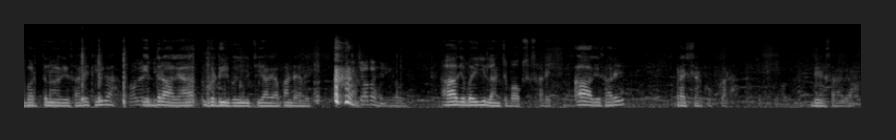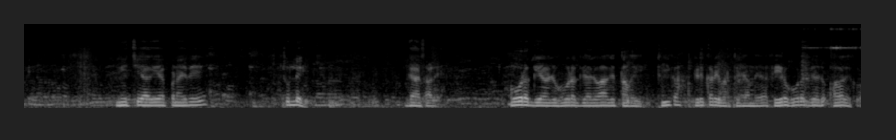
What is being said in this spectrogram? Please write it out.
ਬਰਤਨ ਆ ਗਏ ਸਾਰੇ ਠੀਕ ਆ? ਇੱਧਰ ਆ ਗਿਆ ਗੁਰਦੀਪ ਵੀ ਵਿੱਚ ਹੀ ਆ ਗਿਆ ਭਾਂਡਿਆਂ ਦੇ। ਚਾਹ ਤਾਂ ਹੈ ਨਹੀਂ ਉਹ ਆ ਗਏ ਬਈ ਜੀ ਲੰਚ ਬਾਕਸ ਸਾਰੇ। ਆ ਗਏ ਸਾਰੇ ਪ੍ਰੈਸ਼ਰ ਕੁੱਕਰ ਦੇਖ ਸਕਦੇ ਹੋ। ਨੀਚੇ ਆ ਗਏ ਆਪਣਾ ਇਹਦੇ ਚੁੱਲ੍ਹੇ। ਗੈਸ ਵਾਲੇ। ਹੋਰ ਅੱਗੇ ਆ ਜਾਓ ਹੋਰ ਅੱਗੇ ਆ ਜਾਓ ਆ ਗਏ ਤਵੇ ਠੀਕ ਆ? ਜਿਹੜੇ ਘਰੇ ਵਰਤੇ ਜਾਂਦੇ ਆ ਫਿਰ ਹੋਰ ਅੱਗੇ ਆ ਜਾਓ ਆਹ ਦੇਖੋ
